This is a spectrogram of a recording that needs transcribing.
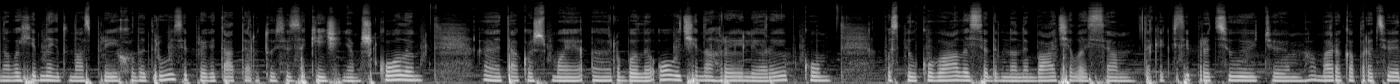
На вихідних до нас приїхали друзі привітати Артусі з закінченням школи. Е, Також ми е, робили овочі на грилі, рибку, поспілкувалися, давно не бачилися. Так як всі працюють, е, Америка працює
